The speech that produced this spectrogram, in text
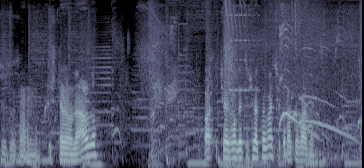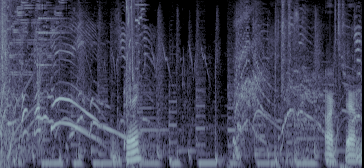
Co to za Cristiano Ronaldo? O, czy mogę coś ratować? Uratowane. Okej. O, chciałem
